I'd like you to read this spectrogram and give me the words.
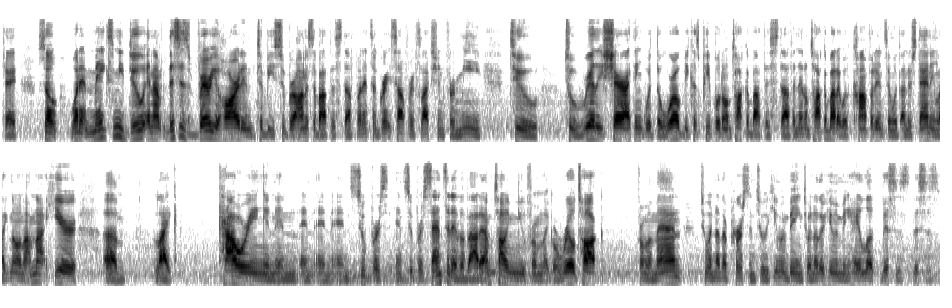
Okay, so what it makes me do, and I'm, this is very hard and to be super honest about this stuff, but it's a great self-reflection for me to to really share, I think, with the world because people don't talk about this stuff and they don't talk about it with confidence and with understanding. Like, no, no I'm not here, um, like cowering and, and, and, and, and super and super sensitive about it. I'm telling you from like a real talk from a man to another person to a human being to another human being. Hey, look, this is this is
